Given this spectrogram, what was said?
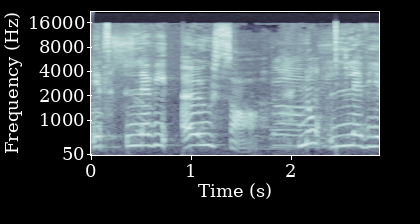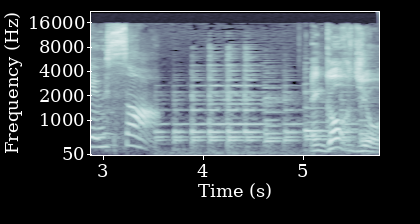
It's Leviosa, not Leviosa. Engorgio.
